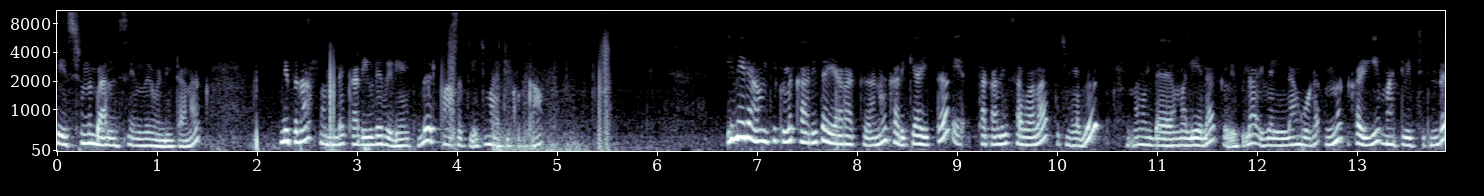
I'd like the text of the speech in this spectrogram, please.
ടേസ്റ്റ് ഒന്ന് ബാലൻസ് ചെയ്യുന്നതിന് വേണ്ടിയിട്ടാണ്. ഇനിയിപ്പോൾ ദാ നമ്മുടെ കറിയുടെ റെഡി ആയിട്ടുണ്ട്. ഒരു പാത്രത്തിലേക്ക് മാറ്റി കൊടുക്കാം. ഇനി രാവിലത്തേക്കുള്ള കറി തയ്യാറാക്കുകയാണ്. കറിക്കായിട്ട് തക്കാളി സവാള പച്ചമുളക് നമ്മുടെ മലിയില കറിവേപ്പില ഇതെല്ലാം കൂടെ ഒന്ന് കഴുകി മാറ്റി വെച്ചിട്ടുണ്ട്.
